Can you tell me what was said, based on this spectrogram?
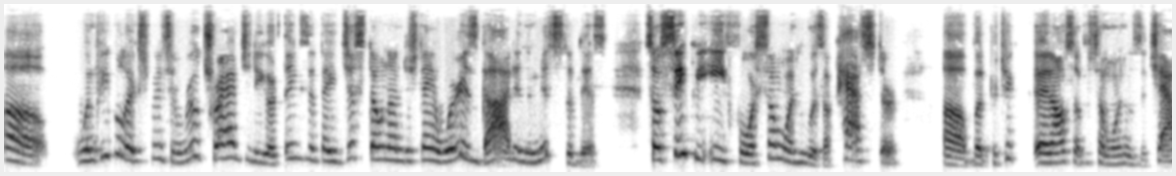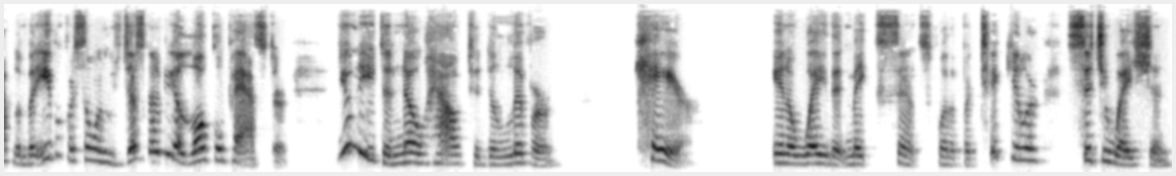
Uh when people are experiencing real tragedy or things that they just don't understand where is god in the midst of this? So cpe for someone who is a pastor uh, but particular and also for someone who's a chaplain, but even for someone who's just going to be a local pastor, you need to know how to deliver care in a way that makes sense for the particular situation.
